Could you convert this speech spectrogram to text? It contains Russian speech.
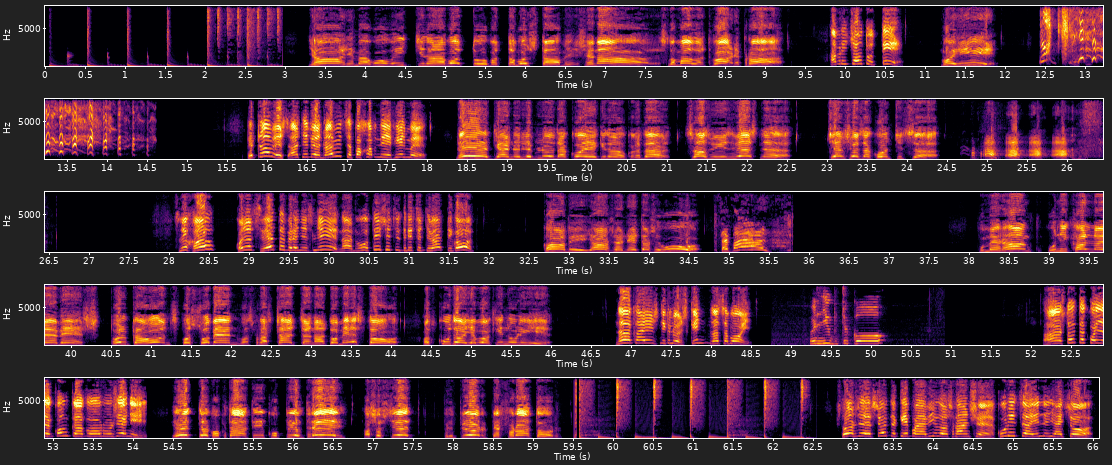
Я не могу выйти на работу, потому что жена сломала два ребра. А при чем тут ты? Мои. Петрович, а тебе нравятся похабные фильмы? Нет, я не люблю такое кино, когда сразу известно, чем все закончится. Слыхал? Конец света перенесли на 2039 год. Каби, я же не доживу. Степан! Бумеранг – уникальная вещь. Только он способен возвращаться на то место, откуда его кинули. На, гаечный ключ, кинь за собой. Липтико. А что такое гонка вооружений? Это когда ты купил трель, а сосед припер перфоратор. Же все-таки появилось раньше, курица или яйцо?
